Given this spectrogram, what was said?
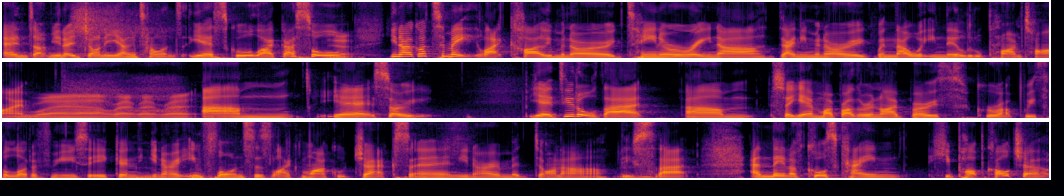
and, um, you know, Johnny Young Talent, yeah, school. Like I saw, Yeah. you know, I got to meet like Kylie Minogue, Tina Arena, Dannii Minogue when they were in their little prime time. wow. Right. Right. Right. Um, Yeah. So, yeah, did all that. Um, so yeah, my brother and I both grew up with a lot of music and you know influences like Michael Jackson, you know Madonna, this that, and then of course came hip hop culture.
